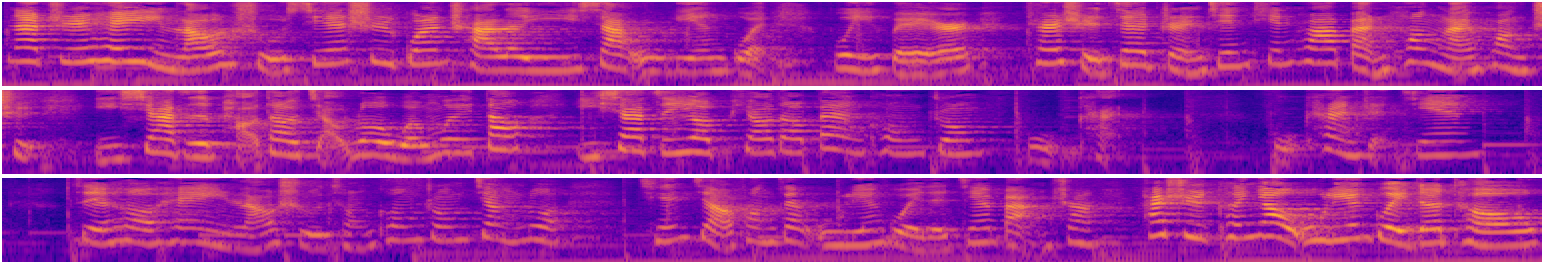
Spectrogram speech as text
那只黑影老鼠先是观察了一下无脸鬼，不一会儿开始在整间天花板晃来晃去，一下子跑到角落闻味道，一下子又飘到半空中俯瞰俯瞰整间。最后，黑影老鼠从空中降落，前脚放在无脸鬼的肩膀上，开始啃咬无脸鬼的头。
